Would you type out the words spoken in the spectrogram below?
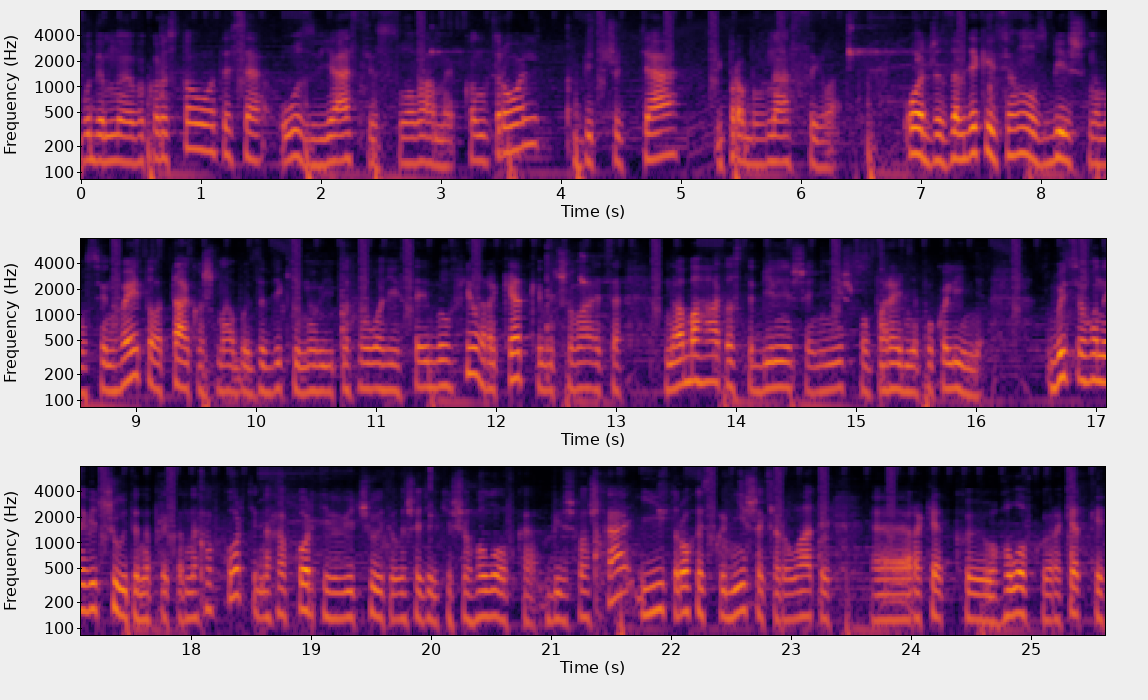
буде мною використовуватися у зв'язці з словами контроль, відчуття і пробувна сила. Отже, завдяки цьому збільшеному swingweight у, а також, мабуть, завдяки новій технології Stable Feel, ракетка відчувається набагато стабільніше, ніж попереднє покоління. Ви цього не відчуєте, наприклад, на хавкорті. На хавкорті ви відчуєте лише тільки, що головка більш важка і трохи складніше керувати е, ракеткою, головкою ракетки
